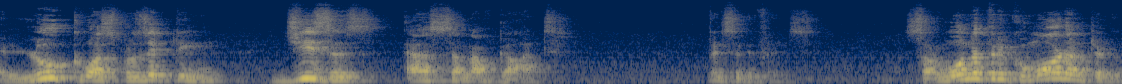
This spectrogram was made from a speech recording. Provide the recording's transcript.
and Luke was projecting Jesus as son of God that's difference సర్వోన్నతుని కుమారుడు అంటాడు.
